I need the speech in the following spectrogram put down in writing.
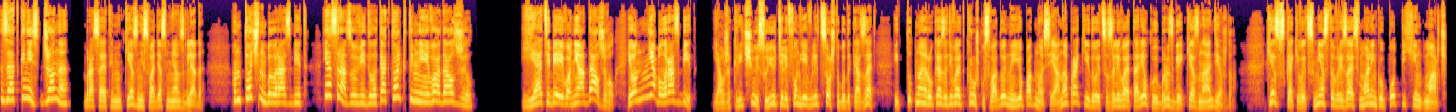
«Заткнись, Джона», — бросает ему Кез, не сводя с меня взгляда. Он точно был разбит. Я сразу увидела, как только ты мне его одолжил». «Я тебе его не одалживал, и он не был разбит!» Я уже кричу и сую телефон ей в лицо, чтобы доказать, и тут моя рука задевает кружку с водой на ее подносе, и она прокидывается, заливая тарелку и брызгая кез на одежду. Кез вскакивает с места, врезаясь в маленькую Поппи Хиндмарч,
